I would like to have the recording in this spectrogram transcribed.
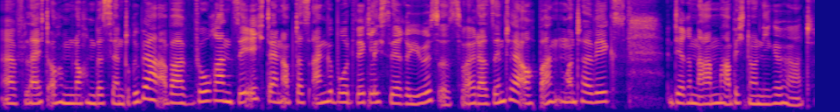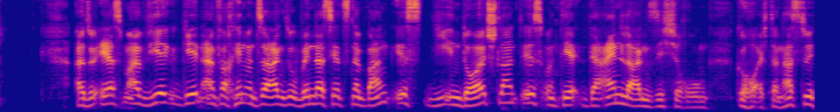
äh, vielleicht auch noch ein bisschen drüber. Aber woran sehe ich denn, ob das Angebot wirklich seriös ist? Weil da sind ja auch Banken unterwegs, deren Namen habe ich noch nie gehört. Also erstmal, wir gehen einfach hin und sagen so, wenn das jetzt eine Bank ist, die in Deutschland ist und der, der Einlagensicherung gehorcht, dann hast du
